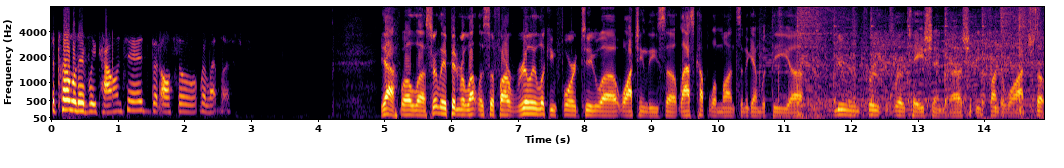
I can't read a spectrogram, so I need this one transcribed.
superlatively talented but also relentless. Yeah, well, uh, certainly have been relentless so far. Really looking forward to uh, watching these uh, last couple of months, and again with the uh, new and improved rotation, uh, should be fun to watch. So,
